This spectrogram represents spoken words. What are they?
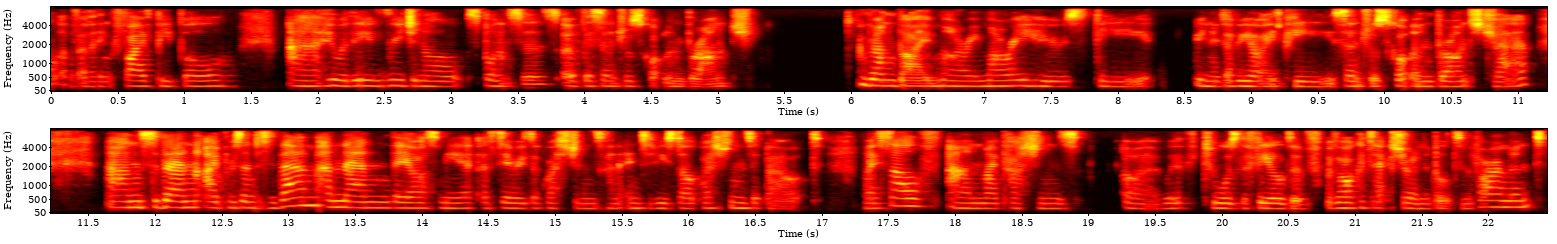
of I think five people uh, who were the regional sponsors of the Central Scotland branch, run by Mari Murray, who's the you know WIP Central Scotland branch chair. And so then I presented to them, and then they asked me a, a series of questions, kind of interview style questions about myself and my passions uh, with towards the field of, of architecture and the built environment.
